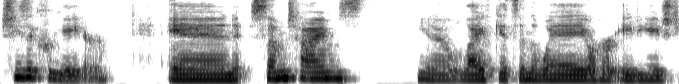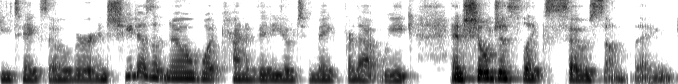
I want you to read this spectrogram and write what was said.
she's a creator and sometimes you know life gets in the way or her ADHD takes over and she doesn't know what kind of video to make for that week and she'll just like sew something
